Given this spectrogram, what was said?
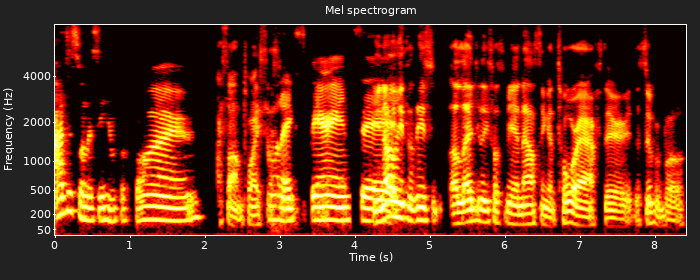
I just want to see him perform. I saw him twice. I want to experience it. You know he's he's allegedly supposed to be announcing a tour after the Super Bowl.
